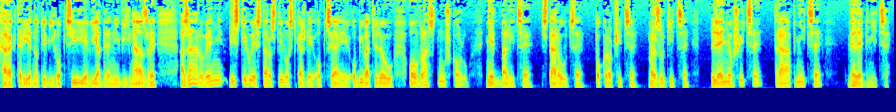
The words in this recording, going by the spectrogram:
Charakter jednotlivých obcí je vyjadrený v ich názve a zároveň vystihuje starostlivosť každej obce a jej obyvateľov o vlastnú školu, nedbalice, starovce, pokročice, mrzutice, leňošice, trápnice, velebnice.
